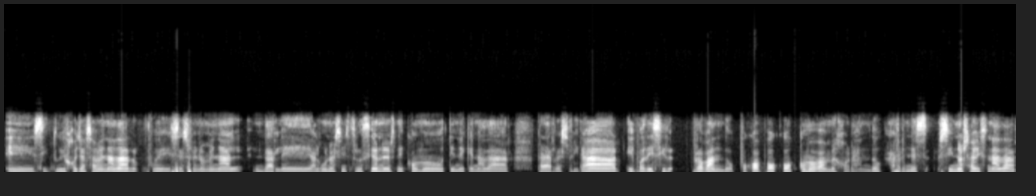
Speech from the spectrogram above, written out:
eh, si tu hijo ya sabe nadar, pues es fenomenal darle algunas instrucciones de cómo tiene que nadar para respirar y podéis ir probando poco a poco cómo va mejorando. Aprendes, si no sabéis nadar,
